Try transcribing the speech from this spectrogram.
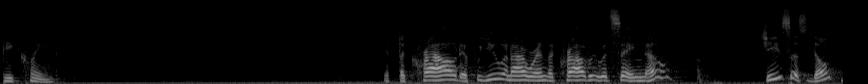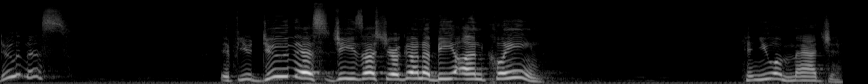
Be clean. If the crowd, if you and I were in the crowd, we would say, No, Jesus, don't do this. If you do this, Jesus, you're going to be unclean. Can you imagine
